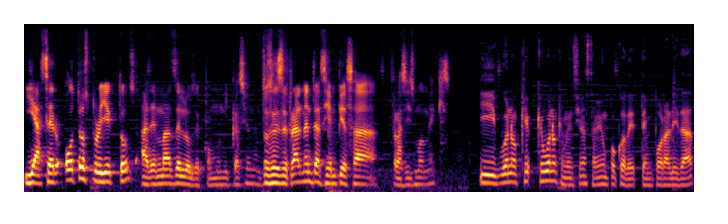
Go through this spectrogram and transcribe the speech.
y hacer otros proyectos además de los de comunicación. Entonces realmente así empieza Racismo MX. Y bueno, qué, qué bueno que mencionas también un poco de temporalidad.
